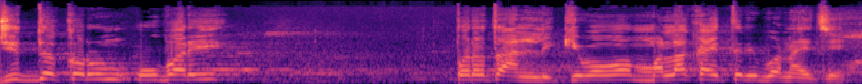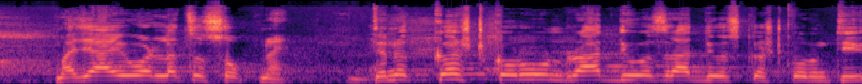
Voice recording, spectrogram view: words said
जिद्द करून उभारी परत आणली की बाबा मला काहीतरी बनायचे माझ्या आईवडिलाचं स्वप्न आहे. त्यानं कष्ट करून रात दिवस रात दिवस कष्ट करून ती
